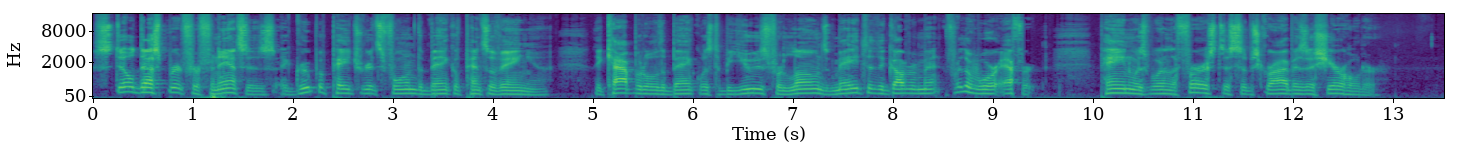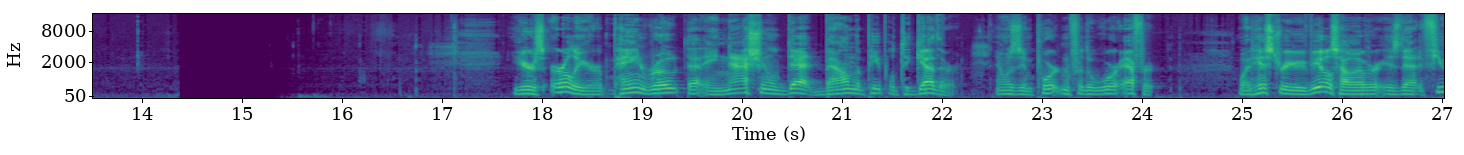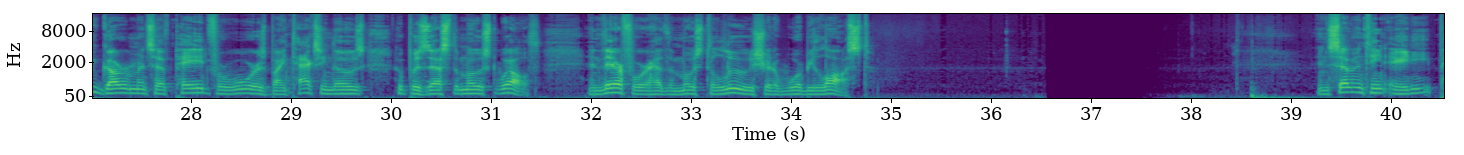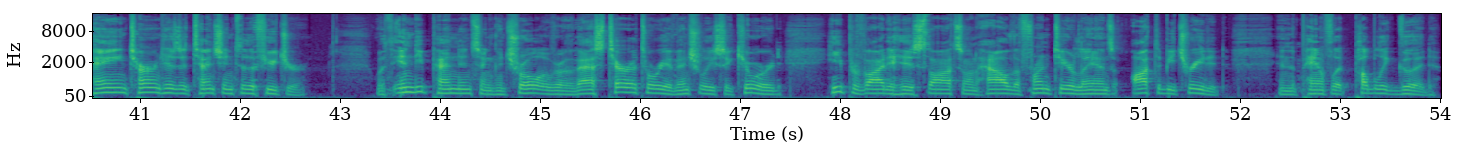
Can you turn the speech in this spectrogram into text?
Still desperate for finances, a group of patriots formed the Bank of Pennsylvania. The capital of the bank was to be used for loans made to the government for the war effort. Paine was one of the first to subscribe as a shareholder. Years earlier, Paine wrote that a national debt bound the people together and was important for the war effort. What history reveals, however, is that few governments have paid for wars by taxing those who possess the most wealth, and therefore have the most to lose should a war be lost. In 1780, Paine turned his attention to the future. With independence and control over a vast territory eventually secured, he provided his thoughts on how the frontier lands ought to be treated in the pamphlet Public Good.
